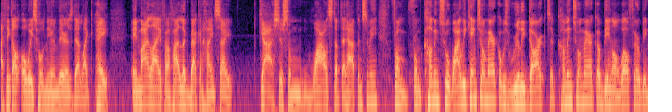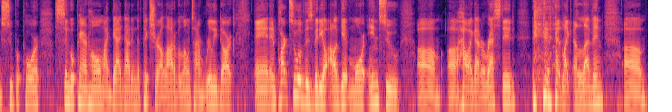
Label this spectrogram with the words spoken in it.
I think I'll always hold near and there. Is that like, hey, in my life, if I look back in hindsight, gosh, there's some wild stuff that happens to me from from coming to why we came to America was really dark to coming to America, being on welfare, being super poor, single parent home, my dad not in the picture, a lot of alone time, really dark. And in part two of this video, I'll get more into um, uh, how I got arrested at like 11, um,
